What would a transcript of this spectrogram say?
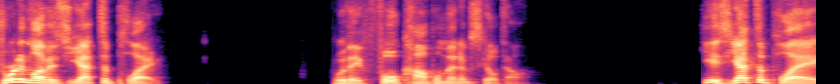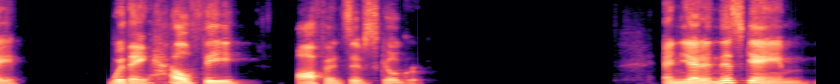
Jordan Love is yet to play with a full complement of skill talent. He is yet to play with a healthy offensive skill group. And yet in this game,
